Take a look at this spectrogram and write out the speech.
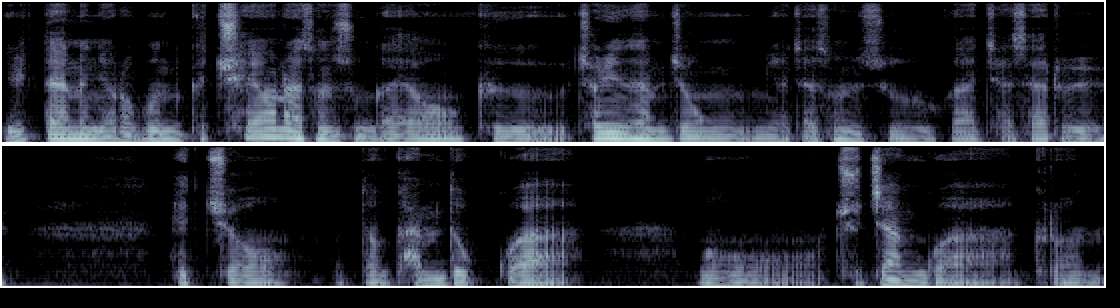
일단은 여러분 그 최연아 선수인가요? 그 철인 3종 여자 선수가 자살을 했죠. 어떤 감독과 뭐 주장과 그런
